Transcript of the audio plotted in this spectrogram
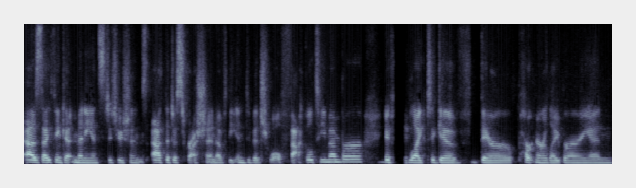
as I think at many institutions at the discretion of the individual faculty member, if they'd like to give their partner librarian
